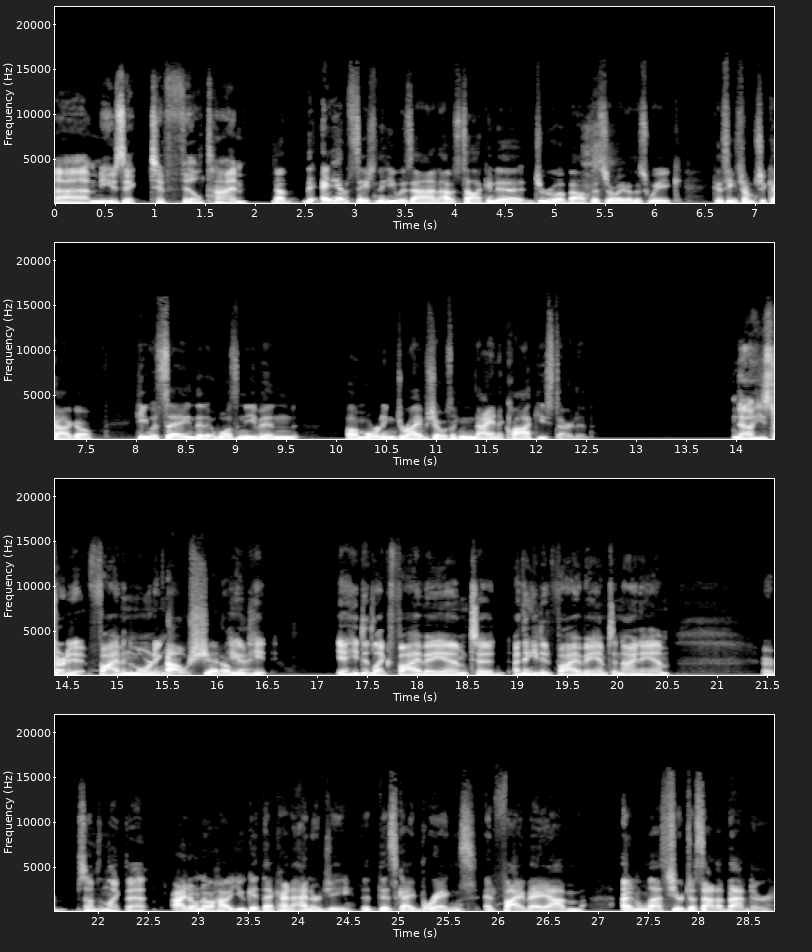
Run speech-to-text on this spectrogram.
uh, music to fill time. Now, the AM station that he was on, I was talking to Drew about this earlier this week because he's from Chicago. He was saying that it wasn't even a morning drive show. It was like nine o'clock he started. No, he started at five in the morning. Oh, shit. Okay. He, he, yeah, he did like five a.m. to I think he did five a.m. to nine a.m. or something like that. I don't know how you get that kind of energy that this guy brings at 5 a.m. unless you're just on a bender,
